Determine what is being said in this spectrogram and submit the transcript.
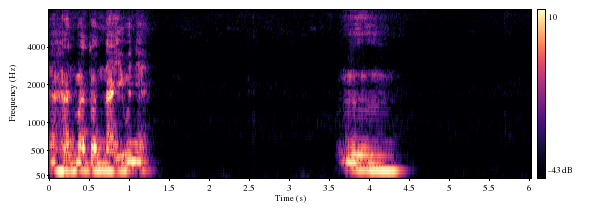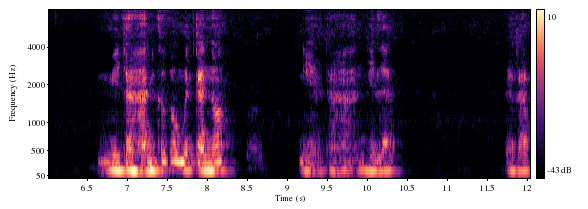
ทหารมาตอนไหนวะเนี่ยเออมีทหารเขาก็เหมือนกันเนาะเนี่ยทหารเห็นแล้วนะครับ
